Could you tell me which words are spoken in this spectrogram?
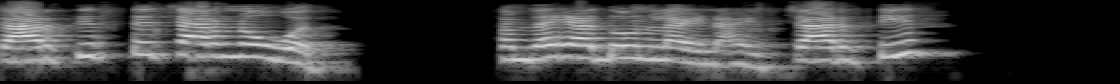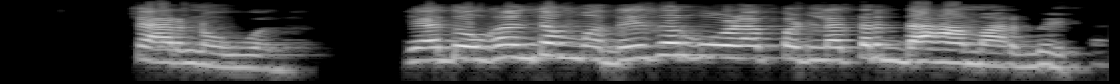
चार तीस ते चार नव्वद. समजा ह्या दोन लाईन आहेत चार तीस चार नव्वद. या दोघांच्या मध्ये जर गोळा पडला तर दहा मार्क भेटणार.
